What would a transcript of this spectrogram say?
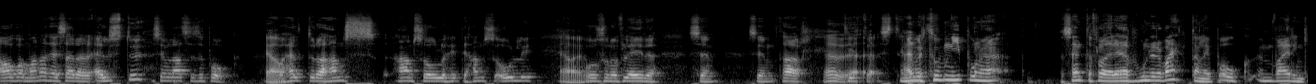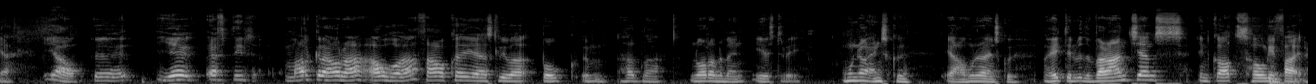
áhuga manna þessar er elstu sem las þessa bók Já. og heldur að hans, hans Óli heiti Hans Óli já, já. og svona fleira sem, sem þar týrkast En nú ert þú nýbúin að senda frá þér eða hún er væntanleg bók um væringja? Já, uh, ég eftir margra ára áhuga þá ákveði ég að skrifa bók um hérna norrannu menn í Östurvegi Hún er á ennsku Já, hún er á einsku og heitir The Varangians in God's Holy Fire.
